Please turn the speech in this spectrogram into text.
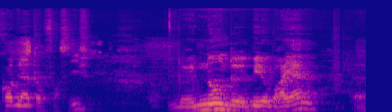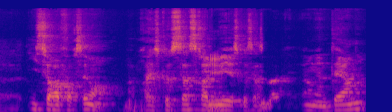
coordinateur offensif le nom de Bill O'Brien, euh, il sera forcément. Après, est-ce que ça sera lui, est-ce que ça sera en interne?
